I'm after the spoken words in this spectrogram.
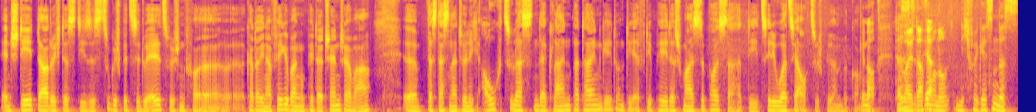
entsteht dadurch, dass dieses zugespitzte Duell zwischen äh, Katharina Fegebank und Peter Tschentscher war, äh, dass das natürlich auch zulasten der kleinen Parteien geht und die FDP das schmeißte Polster hat. Die CDU hat es ja auch zu spüren bekommen. Genau. Das Dabei ist, darf ja. man noch nicht vergessen, dass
